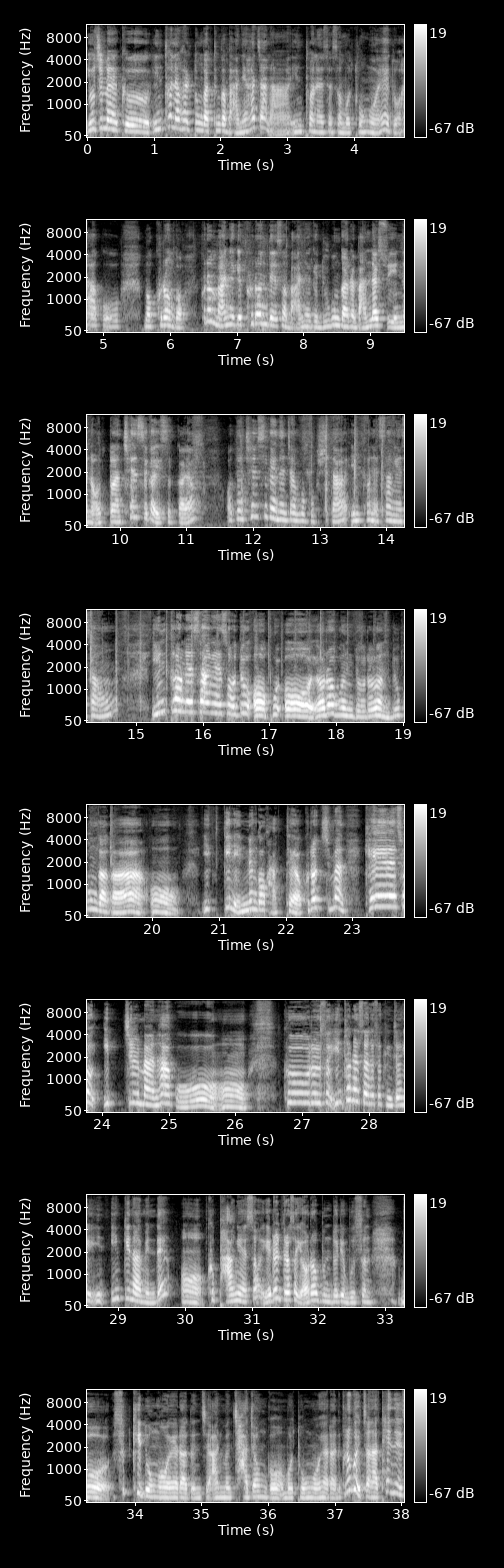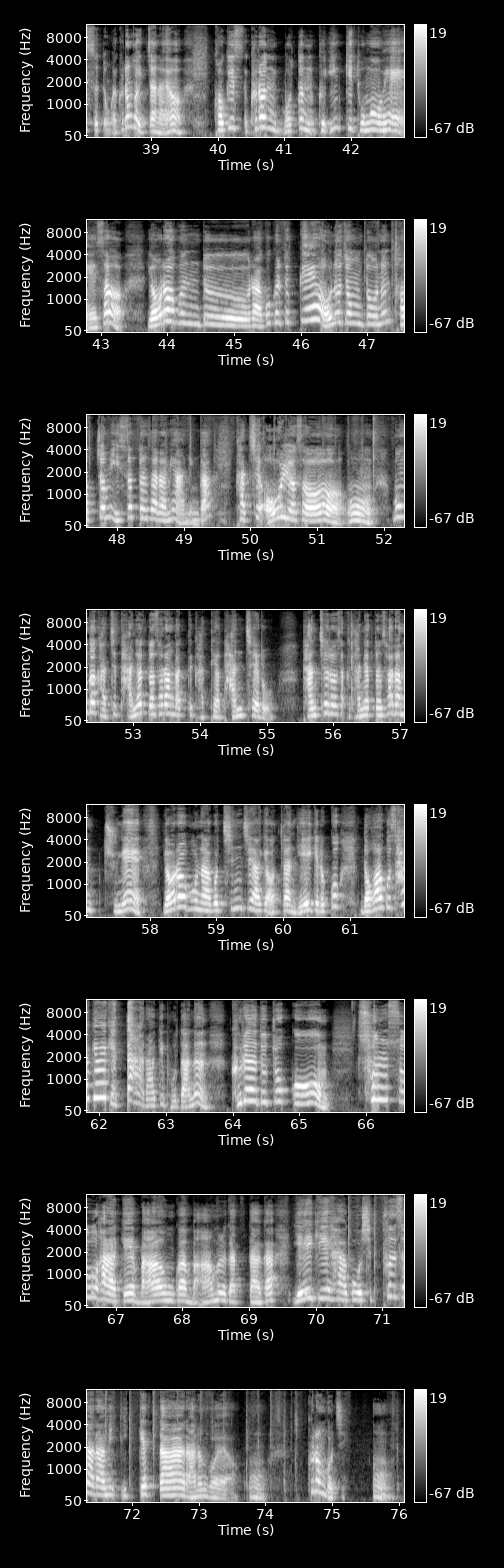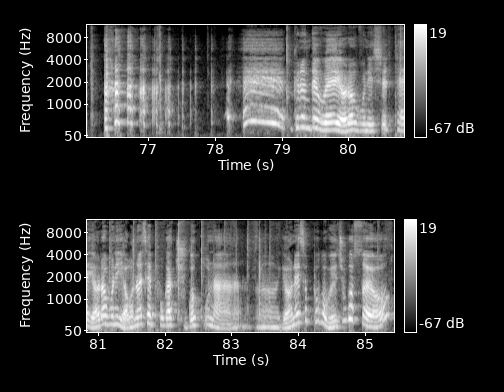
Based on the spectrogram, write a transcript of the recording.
요즘에 그 인터넷 활동 같은 거 많이 하잖아. 인터넷에서 뭐 동호회도 하고 뭐 그런 거. 그럼 만약에 그런 데서 만약에 누군가를 만날 수 있는 어떠한 찬스가 있을까요? 어떤 찬스가 있는지 한번 봅시다. 인터넷 상에서. 인터넷 상에서도 어, 보, 어 여러분들은 누군가가 어 있긴 있는 것 같아요. 그렇지만 계속 입질만 하고 어 그래서 인터넷상에서 굉장히 인, 기남인데 어, 그 방에서 예를 들어서 여러분들이 무슨 뭐 스키 동호회라든지 아니면 자전거 뭐 동호회라든지 그런 거 있잖아. 테니스 동호회 그런 거 있잖아요. 거기 그런 어떤 그 인기 동호회에서 여러분들하고 그래도 꽤 어느 정도는 저점이 있었던 사람이 아닌가? 같이 어울려서 어, 뭔가 같이 다녔던 사람 같아요. 단체로. 단체로 다녔던 사람 중에 여러분하고 진지하게 어떤 얘기를 꼭 너하고 사귀어야겠다라기보다는 그래도 조금 순수하게 마음과 마음을 갖다가 얘기하고 싶은 사람이 있겠다라는 거예요. 어. 그런 거지. 어. 그런데 왜 여러분이 싫대? 여러분이 연애세포가 죽었구나. 어, 연애세포가 왜 죽었어요?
